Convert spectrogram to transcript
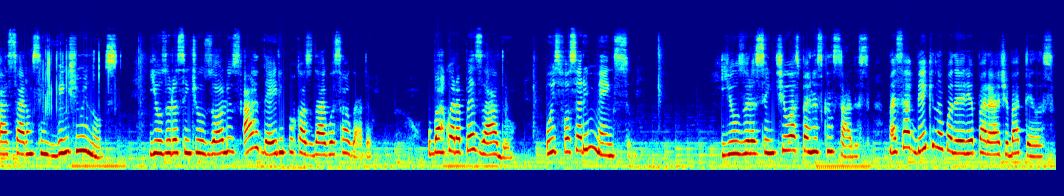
Passaram-se 20 minutos e Usura sentiu os olhos arderem por causa da água salgada. O barco era pesado, o esforço era imenso. Usura sentiu as pernas cansadas, mas sabia que não poderia parar de batê-las.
